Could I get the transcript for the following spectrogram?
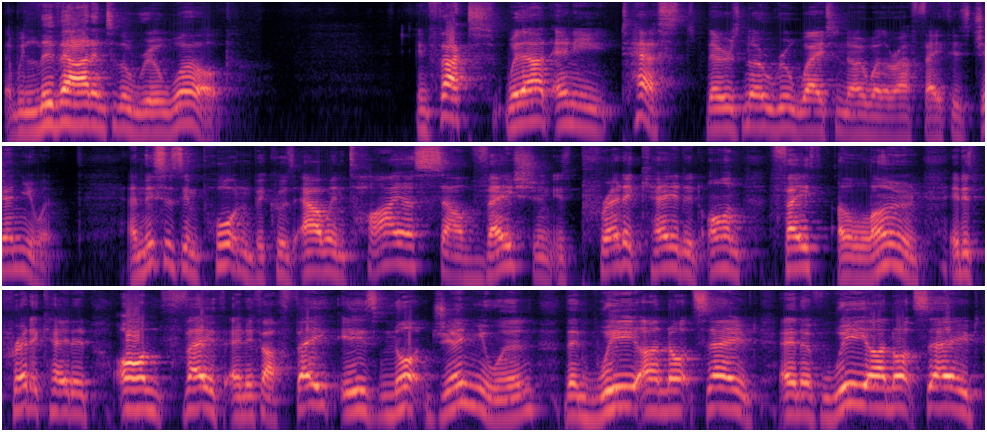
that we live out into the real world. In fact, without any test, there is no real way to know whether our faith is genuine. And this is important because our entire salvation is predicated on faith alone. It is predicated on faith. And if our faith is not genuine, then we are not saved. And if we are not saved,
